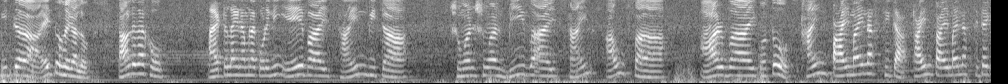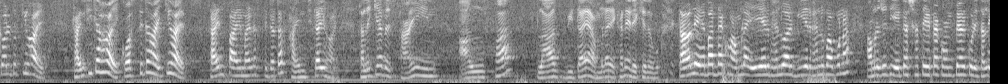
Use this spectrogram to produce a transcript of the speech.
beta. এই তো হয়ে গেল। তাহলে দেখো, আরেকটা লাইন আমরা করে নিই। এ বাই সাইন বিটা সমান সমান B by sine alpha R by কত? Sine pi minus theta sine pi minus theta equal to কী হয়? সাইন থিটা হয় কস থিটা হয়, কি হয়? সাইন পাই মাইনাস থিটাটা সাইন থিটাই হয়। তাহলে কি হবে? সাইন আলফা প্লাস বিটায় আমরা এখানে রেখে দেবো। তাহলে এবার দেখো, আমরা এ এর ভ্যালু আর বি এর ভ্যালু পাবো না। আমরা যদি এটার সাথে এটা কম্পেয়ার করি, তাহলে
